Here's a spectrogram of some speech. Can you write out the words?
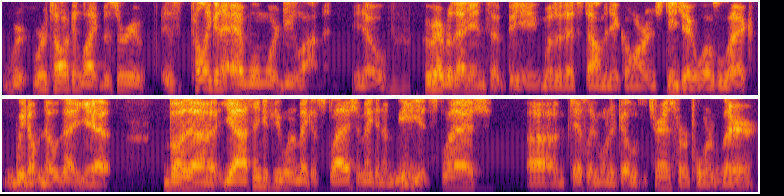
we're we're talking like Missouri is probably going to add one more D lineman. You know, mm-hmm. whoever that ends up being, whether that's Dominic Orange, DJ Wesolak, we don't know that yet. But uh, yeah, I think if you want to make a splash and make an immediate splash, uh, definitely want to go with the transfer portal there.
